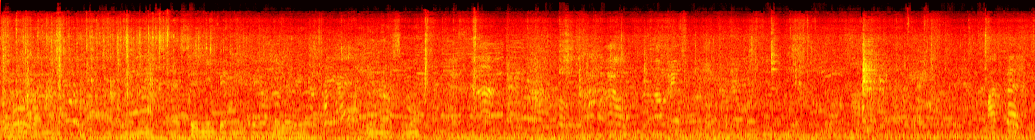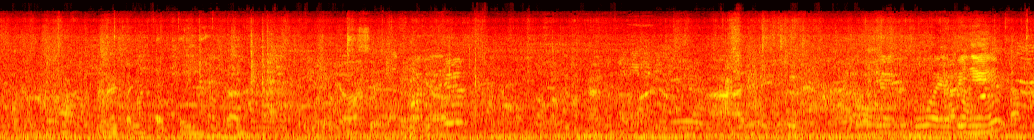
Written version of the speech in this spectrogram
Kira banyak uh, family Saya rasa ni family family uh, Lina semua Makan. ha, Ini paling top point yang punya.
